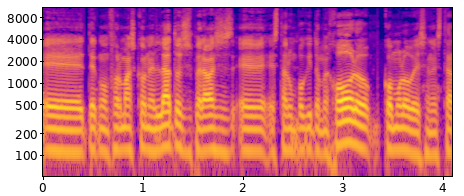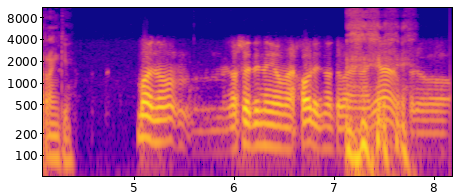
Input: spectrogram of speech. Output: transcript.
eh, te conformas con el dato, si esperabas eh, estar un poquito mejor o cómo lo ves en este arranque. Bueno, los he tenido mejores, no te voy a engañar, pero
